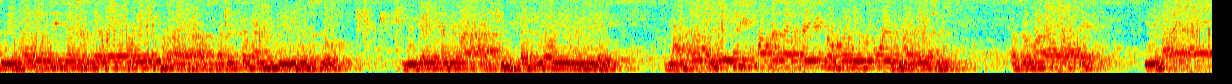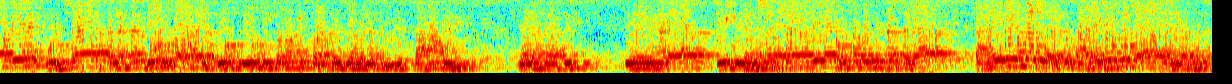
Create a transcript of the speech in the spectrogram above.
नोटाबंदीच्या संदर्भामध्ये सदस्यांना आम्ही बोलत असतो. मी काही एखादा आर्थिक तज्ज्ञ वगैरे माझं वैयक्तिक मत असं आहे की नोटाबंदीमुळे फायदाच होईल असं मला वाटतंय. येणाऱ्या काळामध्ये पुढच्या सगळ्यांना दोन क्वार्टर्स दोन दोन इकॉनॉमिक क्वार्टर्स जेव्हा जातील म्हणजे सहा महिने ज्याला जातील तेव्हा येणाऱ्या एक वर्षभरामध्ये या नोटबंदीचा सगळा ताळेबंद जो आहे तो ताळेबंद करावा लागला आपल्याला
